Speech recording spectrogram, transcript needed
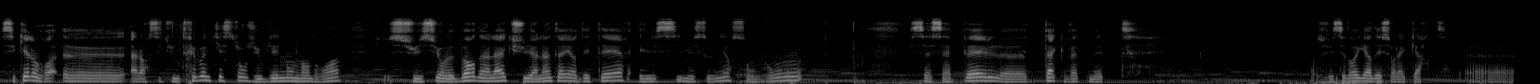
C'est quel endroit? Alors c'est une très bonne question, j'ai oublié le nom de l'endroit. Je suis sur le bord d'un lac, je suis à l'intérieur des terres, et si mes souvenirs sont bons, ça s'appelle euh, Takvatnet. je vais essayer de regarder sur la carte. Euh,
